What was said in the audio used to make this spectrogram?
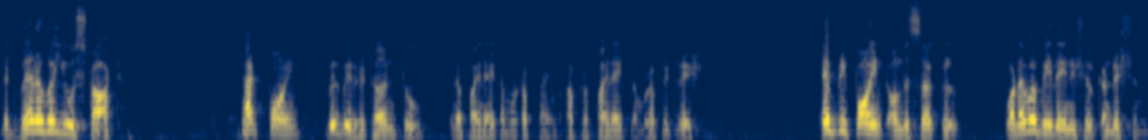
that wherever you start that point will be returned to in a finite amount of time after a finite number of iterations. Every point on the circle whatever be the initial condition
